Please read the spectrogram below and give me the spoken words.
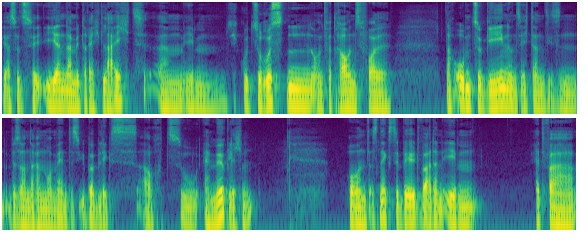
wir assoziieren damit recht leicht, ähm, eben sich gut zu rüsten und vertrauensvoll nach oben zu gehen und sich dann diesen besonderen Moment des Überblicks auch zu ermöglichen. Und das nächste Bild war dann eben etwa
